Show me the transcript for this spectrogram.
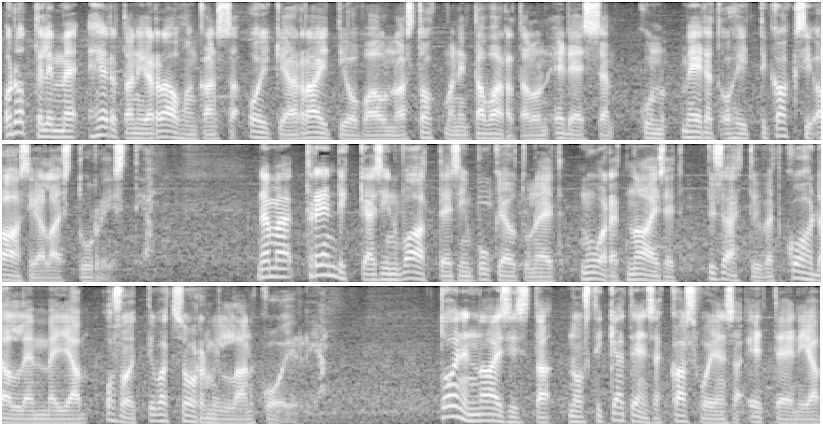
Odottelimme Hertan ja Rauhan kanssa oikeaa raitiovaunua Stockmanin tavaratalon edessä, kun meidät ohitti kaksi aasialaisturistia. Nämä trendikkäisiin vaatteisiin pukeutuneet nuoret naiset pysähtyivät kohdallemme ja osoittivat sormillaan koiria. Toinen naisista nosti kätensä kasvojensa eteen ja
